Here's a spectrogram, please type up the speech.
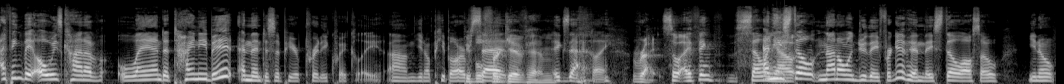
I think they always kind of land a tiny bit and then disappear pretty quickly. Um, you know, people are People upset. forgive him. exactly, right so i think selling out. and he out still not only do they forgive him, they still also you know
